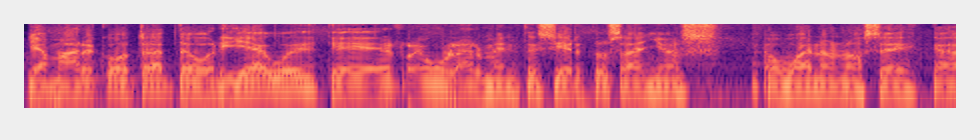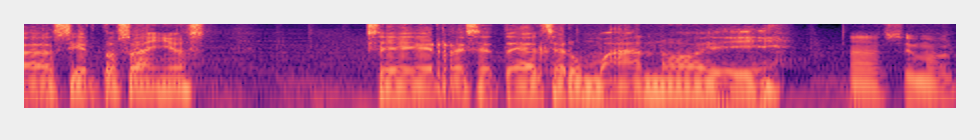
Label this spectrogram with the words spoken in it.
llamar otra teoría, güey, que regularmente ciertos años, o bueno, no sé, cada ciertos años se resetea el ser humano y Ah, Simón.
